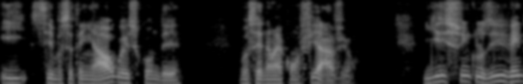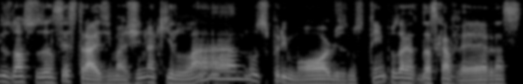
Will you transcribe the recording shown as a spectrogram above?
E se você tem algo a esconder, você não é confiável. Isso, inclusive, vem dos nossos ancestrais. Imagina que lá nos primórdios, nos tempos das cavernas,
